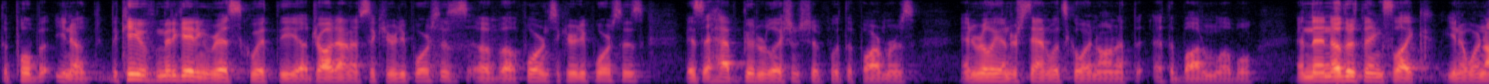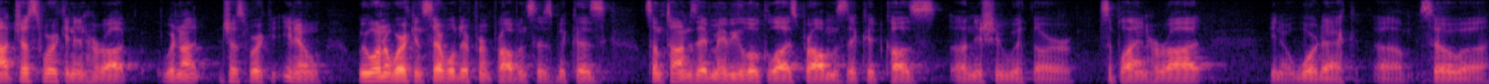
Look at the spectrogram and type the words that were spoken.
the pull, you know, the key of mitigating risk with the uh, drawdown of security forces, of uh, foreign security forces, is to have good relationship with the farmers and really understand what's going on at the, at the bottom level. And then other things like, you know, we're not just working in Herat, we're not just working, you know, we want to work in several different provinces because sometimes there may be localized problems that could cause an issue with our supply in Herat, you know, Wardak. Um, so uh,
